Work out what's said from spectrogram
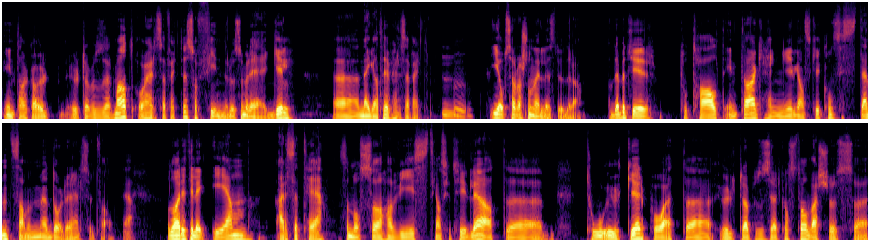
inntak av ultraprosessert mat og helseeffekter, så finner du som regel uh, negativ helseeffekt. Mm. I observasjonelle studier. da. Og det betyr totalt inntak henger ganske konsistent sammen med dårligere helseutfall. Ja. Og du har i tillegg én RCT som også har vist ganske tydelig at eh, to uker på et uh, ultraprosessert kosthold versus uh,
